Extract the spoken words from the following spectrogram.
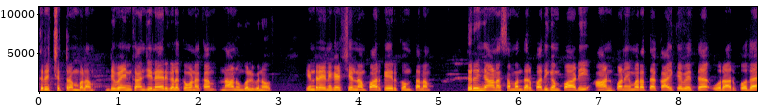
திருச்சிற்றம்பலம். டிவைன் காஞ்சி நேயர்களுக்கு வணக்கம். நான் உங்கள் வினோத். இன்றைய நிகழ்ச்சியில் நாம் பார்க்க இருக்கும் தலம். திருஞான சம்பந்தர் பதிகம் பாடி ஆண் பனை மரத்தை காய்க்க வைத்த ஒரு அற்புத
